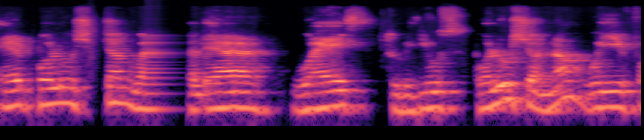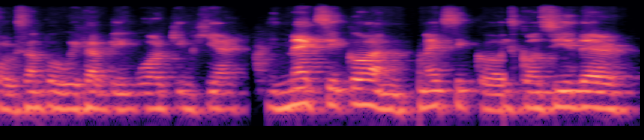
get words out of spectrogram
air pollution, well, there are ways to reduce pollution. No, we, for example, we have been working here in Mexico, and Mexico is considered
